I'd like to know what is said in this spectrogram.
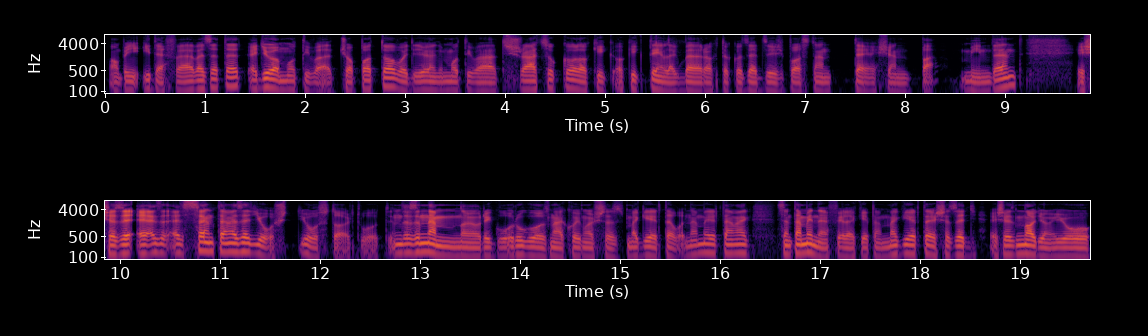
ami ide felvezetett, egy olyan motivált csapattal, vagy egy olyan motivált srácokkal, akik, akik tényleg beleraktak az edzésbe aztán teljesen mindent, és ez, ez, ez, szerintem ez egy jó, jó start volt. De ezen nem nagyon rugóznák, hogy most ez megérte, vagy nem érte meg. Szerintem mindenféleképpen megérte, és ez egy, és ez nagyon jó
